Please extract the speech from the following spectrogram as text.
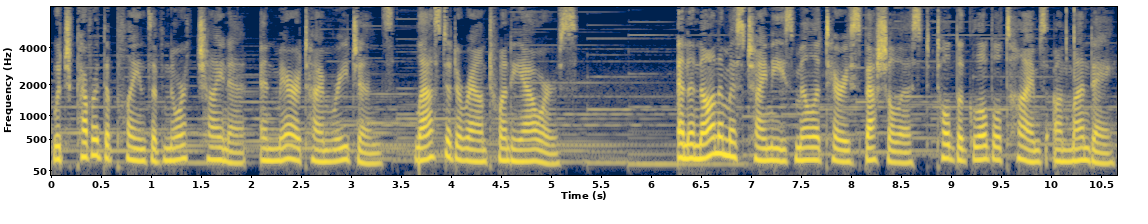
which covered the plains of North China and maritime regions, lasted around 20 hours. An anonymous Chinese military specialist told the Global Times on Monday.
